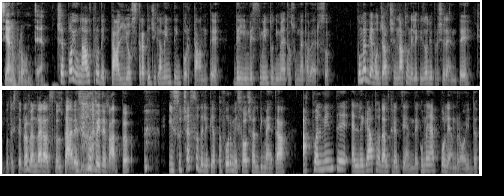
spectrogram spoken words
siano pronte. C'è poi un altro dettaglio strategicamente importante dell'investimento di Meta sul metaverso. Come abbiamo già accennato nell'episodio precedente, che potreste proprio andare ad ascoltare se non l'avete fatto, il successo delle piattaforme social di Meta attualmente è legato ad altre aziende come Apple e Android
